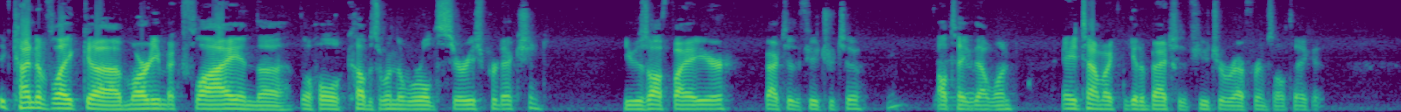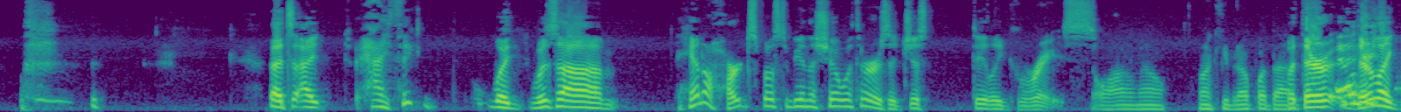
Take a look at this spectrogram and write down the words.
it kind of like uh, Marty McFly and the the whole Cubs win the World Series prediction. He was off by a year. Back to the Future too. I'll take that one. Anytime I can get a Back to the Future reference, I'll take it. That's I. I think was was um, Hannah Hart supposed to be in the show with her, or is it just Daily Grace? Oh, I don't know. I'm not keeping up with that. But they're they're like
